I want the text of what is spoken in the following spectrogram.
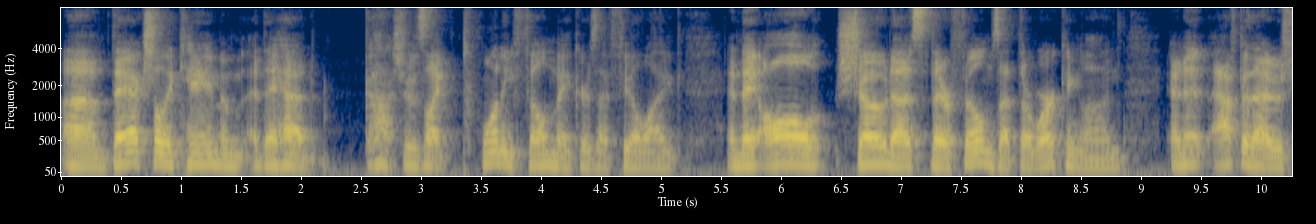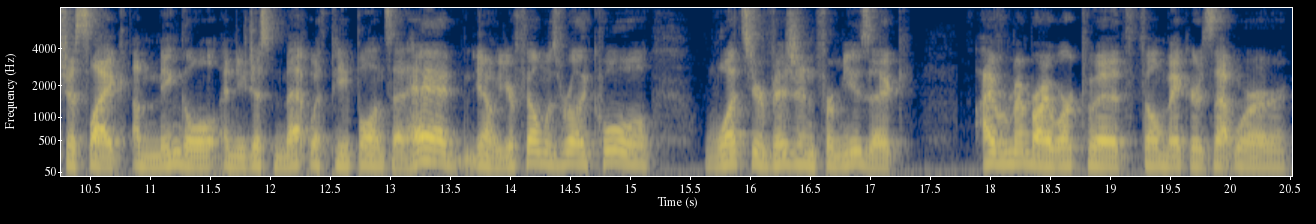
um, they actually came and they had, gosh, it was like 20 filmmakers, I feel like. And they all showed us their films that they're working on. And it, after that, it was just like a mingle, and you just met with people and said, hey, you know, your film was really cool. What's your vision for music? I remember I worked with filmmakers that were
